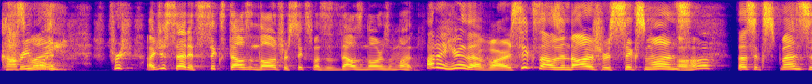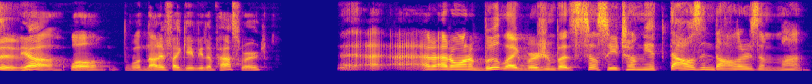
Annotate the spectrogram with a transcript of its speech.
costs free money? what? Free. I just said it's six thousand dollars for six months. It's thousand dollars a month. I didn't hear that part. Six thousand dollars for six months. Uh huh. That's expensive. Yeah. Well, well, not if I give you the password. I, I, I don't want a bootleg version, but still. So you're telling me a thousand dollars a month?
